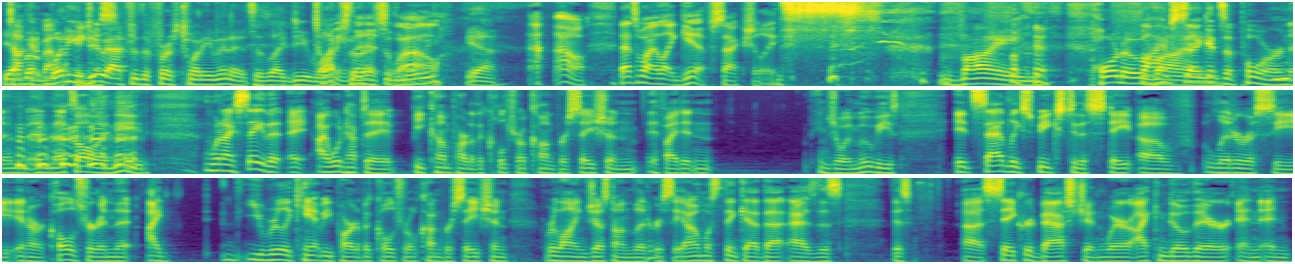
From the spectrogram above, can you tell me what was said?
Yeah, Talking but what do you do after the first 20 minutes? Is like, do you 20 watch the rest of the minutes, movie? Yeah. Oh, that's why I like GIFs, actually. Vine, porno Five Vine. seconds of porn, and, and that's all I need. When I say that I- I wouldn't have to become part of the cultural conversation if I didn't enjoy movies, it sadly speaks to the state of literacy in our culture, in that I you really can't be part of a cultural conversation relying just on literacy. I almost think of that as this this uh, sacred bastion where I can go there and and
